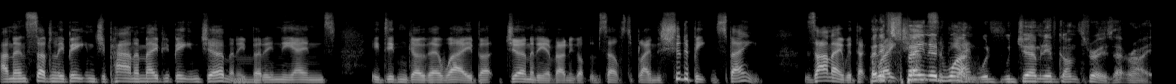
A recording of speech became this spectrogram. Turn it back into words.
and then suddenly beating Japan and maybe beating Germany. Mm. But in the end, it didn't go their way. But Germany have only got themselves to blame. They should have beaten Spain. Zane with that But great if Spain had won, would, would Germany have gone through? Is that right?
